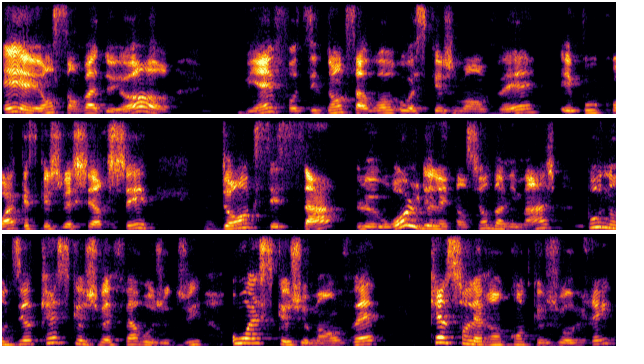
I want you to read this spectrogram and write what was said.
et on s'en va dehors, bien, faut-il donc savoir où est-ce que je m'en vais et pourquoi, qu'est-ce que je vais chercher? Donc, c'est ça le rôle de l'intention dans l'image pour nous dire qu'est-ce que je vais faire aujourd'hui, où est-ce que je m'en vais, quelles sont les rencontres que j'aurai,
